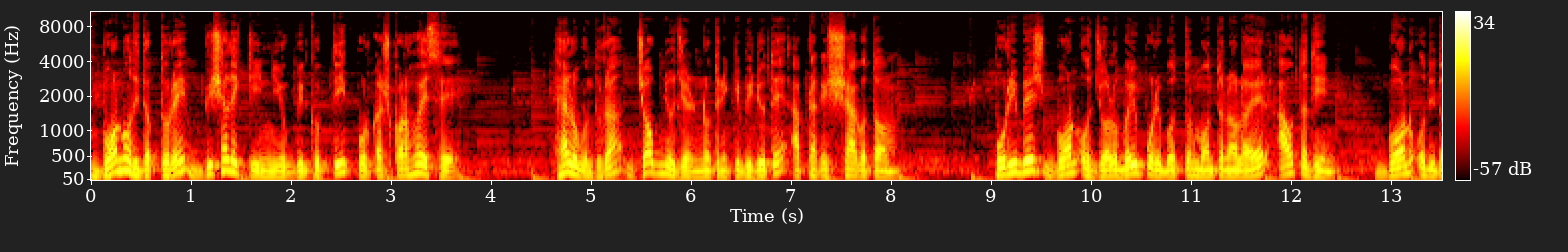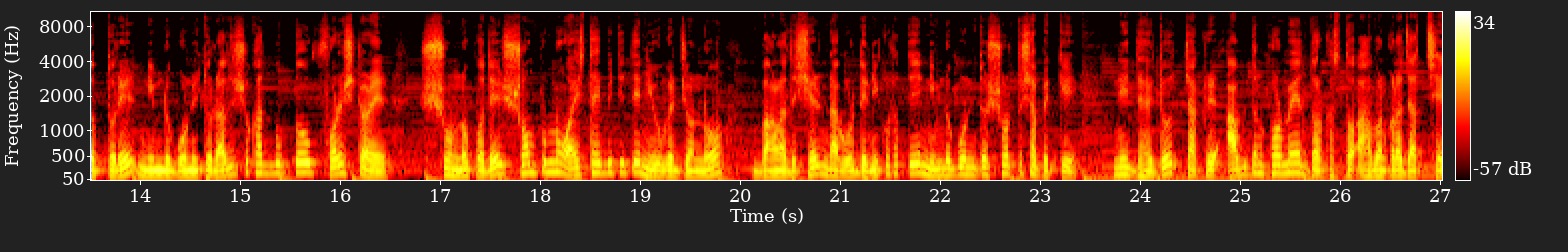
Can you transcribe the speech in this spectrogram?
বন অধিদপ্তরে বিশাল একটি নিয়োগ বিজ্ঞপ্তি প্রকাশ করা হয়েছে। হ্যালো বন্ধুরা, জব নিউজের নতুন একটি ভিডিওতে আপনাকে স্বাগতম। পরিবেশ, বন ও জলবায়ু পরিবর্তন মন্ত্রণালয়ের আওতাধীন বন অধিদপ্তরের নিম্নবর্ণিত রাজস্ব খাতভুক্ত ফরেস্টারের শূন্য পদে সম্পূর্ণ অস্থায়ী ভিত্তিতে নিয়োগের জন্য বাংলাদেশের নাগরিকদের নিকট হতে নিম্নবর্ণিত শর্ত সাপেক্ষে নির্ধারিত চাকরির আবেদন ফর্মে দরখাস্ত আহ্বান করা যাচ্ছে।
